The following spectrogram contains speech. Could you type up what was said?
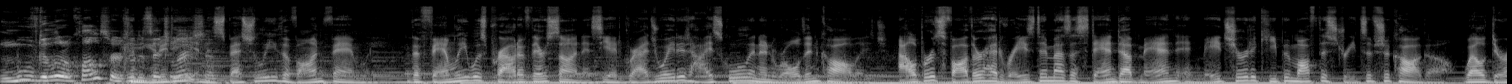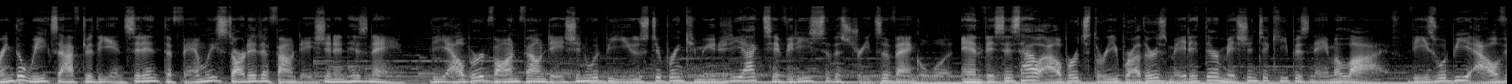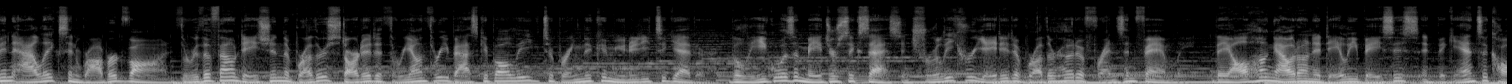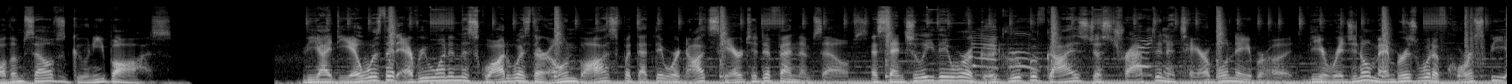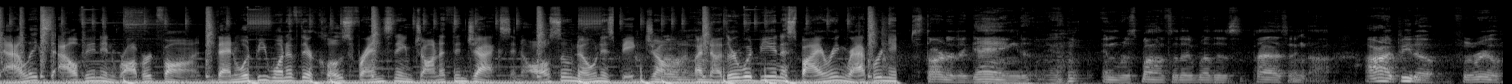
moved a little closer to the situation. and especially the Vaughn family. The family was proud of their son as he had graduated high school and enrolled in college. Albert's father had raised him as a stand-up man and made sure to keep him off the streets of Chicago. Well, during the weeks after the incident, the family started a foundation in his name. The Albert Vaughn Foundation would be used to bring community activities to the streets of Englewood, and this is how Albert's three brothers made it their mission to keep his name alive. These would be Alvin, Alex, and Robert Vaughn. Through the foundation, the brothers started a 3-on-3 basketball league to bring the community together. The league was a major success and truly created a brotherhood of friends and family. They all hung out on a daily basis and began to call themselves Goonie Boss. The idea was that everyone in the squad was their own boss, but that they were not scared to defend themselves. Essentially, they were a good group of guys just trapped in a terrible neighborhood. The original members would of course be Alex, Alvin, and Robert Vaughn. Then would be one of their close friends named Jonathan Jackson, also known as Big John. Mm. Another would be an aspiring rapper named Started a gang in response to their brother's passing. R.I.P. though, for real.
